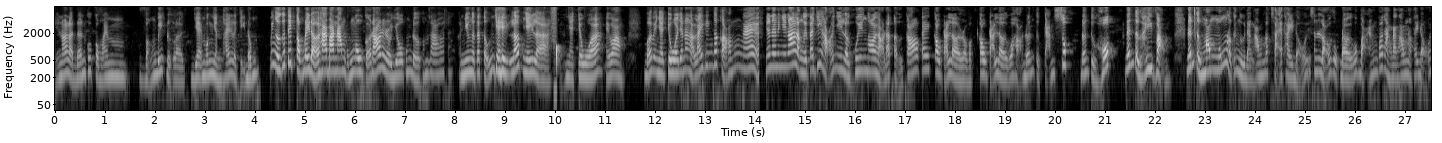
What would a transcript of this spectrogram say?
nói là đến cuối cùng em vẫn biết được là, giờ em vẫn nhìn thấy là chị đúng mấy người cứ tiếp tục đi đợi hai ba năm cũng ngu cỡ đó đi rồi vô cũng được, không sao hết hình như người ta tưởng gì lớp nhi là nhà chùa hiểu không? Bởi vì nhà chùa cho nên họ lấy kiến thức họ không có nghe. Cho nên như nói là người ta chỉ hỏi như lời khuyên thôi, họ đã tự có cái câu trả lời rồi và câu trả lời của họ đến từ cảm xúc, đến từ hốt đến từ hy vọng đến từ mong muốn là cái người đàn ông đó sẽ thay đổi. Xin lỗi cuộc đời của bạn có thằng đàn ông nào thay đổi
